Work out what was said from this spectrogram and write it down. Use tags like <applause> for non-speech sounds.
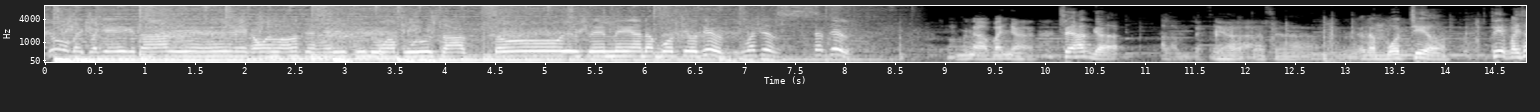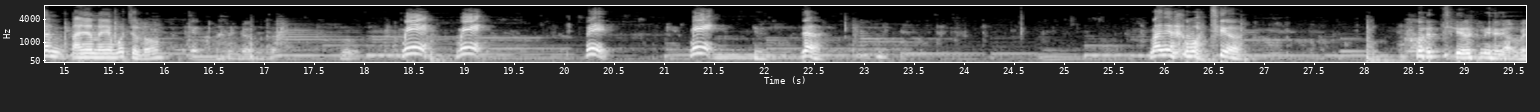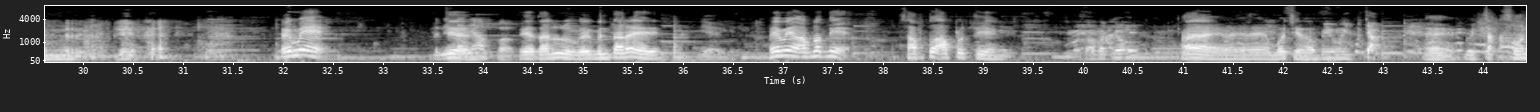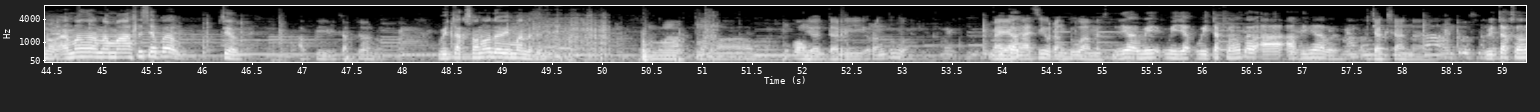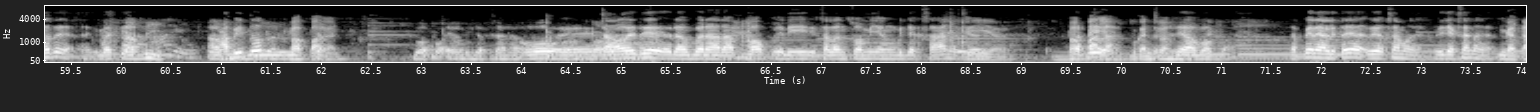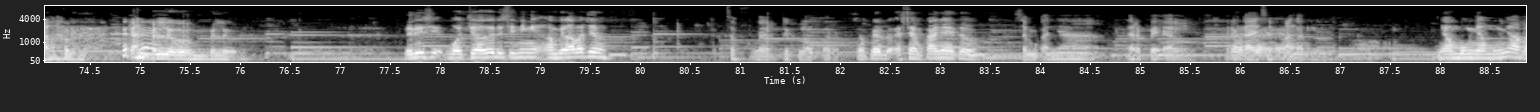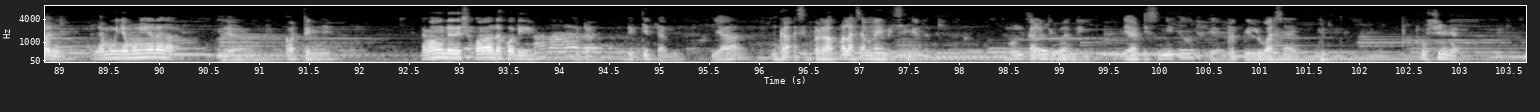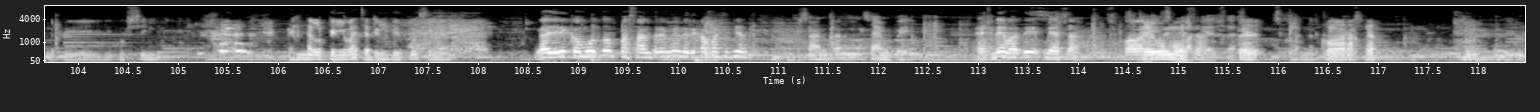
Yo, baik lagi kita nih kawan lawas yang edisi 21 di sini ada bocil cil, gimana cil? Sehat cil? Mana apanya? Sehat gak? Alhamdulillah Sehat, sehat. sehat. Ada bocil. Cil, Paisan tanya-nanya bocil dong. Mi, Mi, Mi, Mi, Jar. Nanya bocil. Bocil nih. Enggak bener. Eh. Tadi Cil. tanya apa? Ya, tar dulu, bentar ya. Iya, iya. Eh, Mi, upload nih. Sabtu upload sih. Apa dong? Hai, nanya, nanya, bocil. Abi Wicak. Eh, Wicaksono. Emang nama asli siapa, Cil? Api Wicaksono. Wicaksono dari mana tuh? Nama Nama Kong. ya dari orang tua. Nah, Wicak- yang ngasih orang tua mas. Iya, wi, wi- Wicaksono tuh a- artinya apa? Bijaksana. Wicaksono tuh berarti Abi. Abi tuh Bapak kan. Bapak yang bijaksana. Oh, eh, bapak. calon itu udah berharap bau jadi calon suami yang bijaksana, Cil. Iya. Bapak Tapi- lah, bukan suami. Ya, Bapak. Tapi realitanya bijaksana, nggak? bijaksana nggak? Enggak tahu. kan belum, belum. Jadi si bocil tuh di sini ngambil apa, Cil? Software developer. Sampai SMK-nya itu. SMK-nya RPL, rekayasa perangkat lunak. Nyambung-nyambungnya apa, Cil? Nyambung-nyambungnya ada nggak? Ya, coding ya. Emang dari sekolah udah coding? udah dikit tapi ya nggak seberapa lah sama yang di sini lah kalau dibanding ya di sini tuh ya lebih luas aja pusing ya? lebih pusing <laughs> karena lebih luas jadi lebih pusing kan Enggak, jadi kamu tuh pesantrennya dari kapan sih, Cil? pesantren SMP SD berarti biasa sekolah SD negeri umum. biasa. biasa sekolah negeri Sekolah rakyat.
